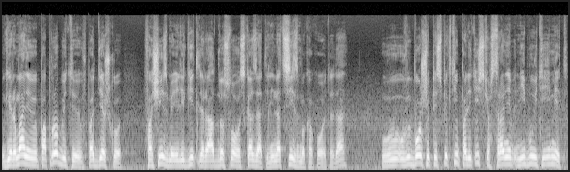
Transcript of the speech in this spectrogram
в Германии вы попробуйте в поддержку фашизма или Гитлера одно слово сказать, или нацизма какого-то, да? Вы больше перспектив политических в стране не будете иметь.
